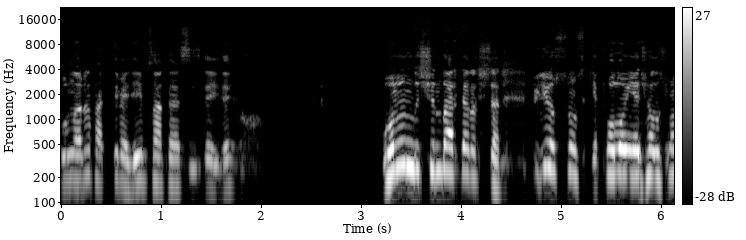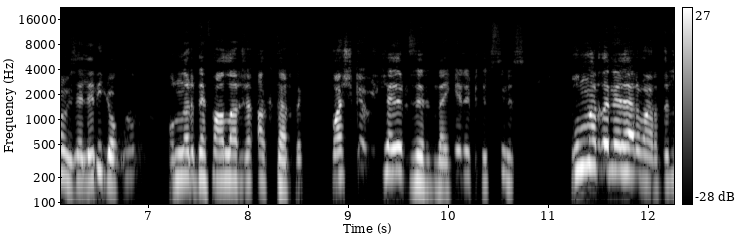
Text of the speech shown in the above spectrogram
bunları takdim edeyim. Zaten sizdeydi. Onun dışında arkadaşlar biliyorsunuz ki Polonya çalışma vizeleri yok. Bunları defalarca aktardık. Başka ülkeler üzerinden gelebilirsiniz. Bunlarda neler vardır?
